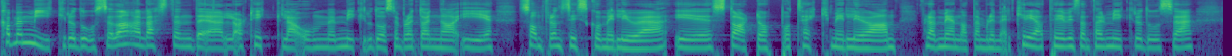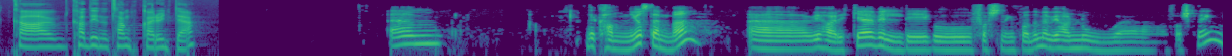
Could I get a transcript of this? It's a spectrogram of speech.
Hva med mikrodose, da? Jeg har lest en del artikler om mikrodose, bl.a. i San Francisco-miljøet, i startup- og tech-miljøene, for de mener at de blir mer kreative hvis de tar mikrodose. Hva, hva er dine tanker rundt det? Um, det kan jo stemme. Uh, vi har ikke veldig god forskning på det, men vi har noe forskning.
